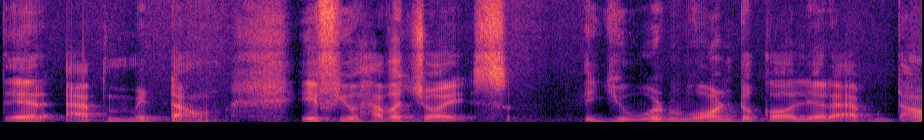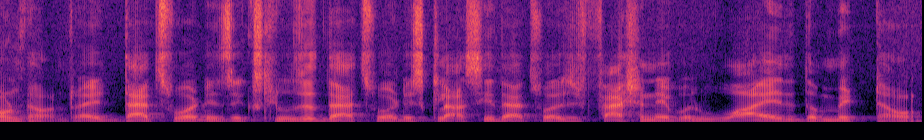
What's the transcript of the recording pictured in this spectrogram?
their app Midtown? If you have a choice, you would want to call your app Downtown, right? That's what is exclusive, that's what is classy, that's what is fashionable. Why the Midtown?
